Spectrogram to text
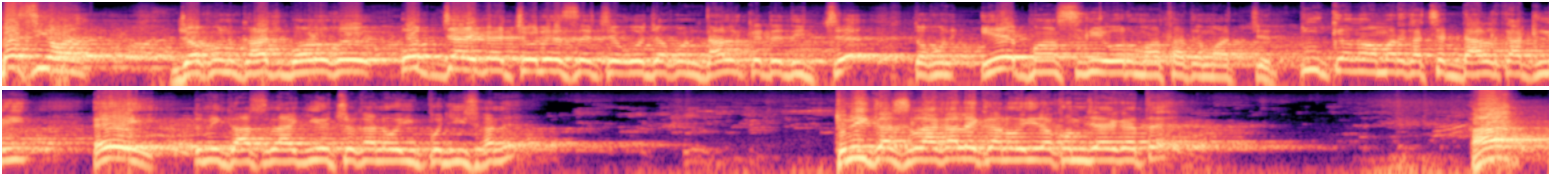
বেশি হয়। যখন গাছ বড় হয়ে ওর জায়গায় চলে এসেছে, ও যখন ডাল কেটে দিচ্ছে, তখন এ বাঁশলি ওর মাথাতে মারছে। তুই কেন আমার গাছের ডাল কাটলি? এই, তুমি গাছ লাগিয়েছো কেন ওই পজিশনে? তুমি গাছ লাগালে কেন ওই রকম জায়গাতে? হ্যাঁ?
